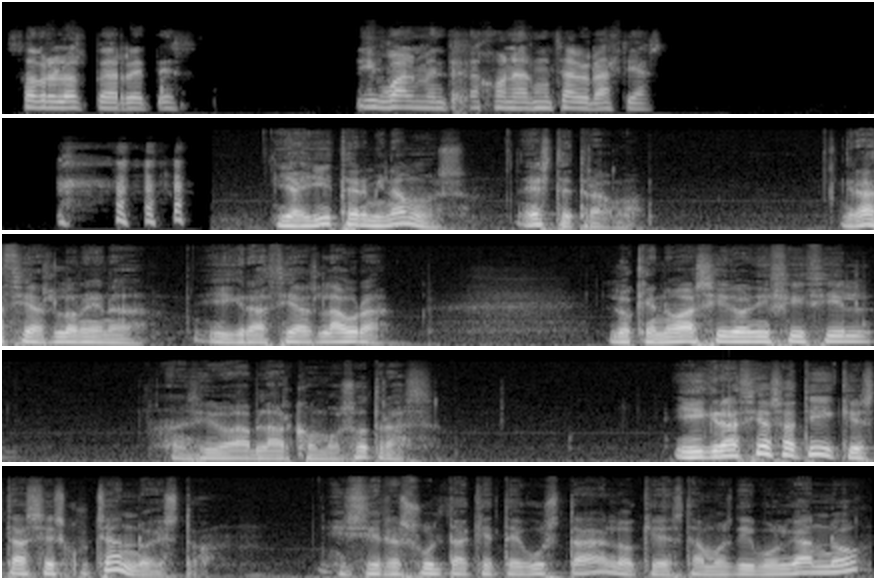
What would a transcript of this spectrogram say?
sobre los perretes. Igualmente, Jonas, muchas gracias. Y allí terminamos este tramo. Gracias Lorena y gracias Laura. Lo que no ha sido difícil ha sido hablar con vosotras. Y gracias a ti que estás escuchando esto. Y si resulta que te gusta lo que estamos divulgando,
